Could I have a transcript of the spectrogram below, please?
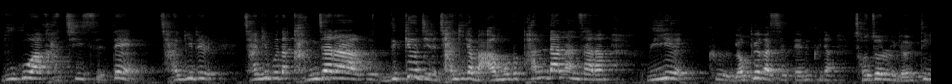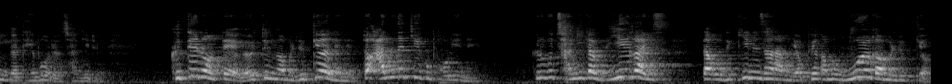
누구와 같이 있을 때 자기를 자기보다 강자라고 느껴지는 자기가 마음으로 판단한 사람 위에 그 옆에 갔을 때는 그냥 저절로 열등이가 돼버려 자기를. 그때는 어때요? 열등감을 느껴야 되네. 또 안 느끼고 버리네. 그리고 자기가 위에가 있 다고 느끼는 사람 옆에 가면 우월감을 느껴.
